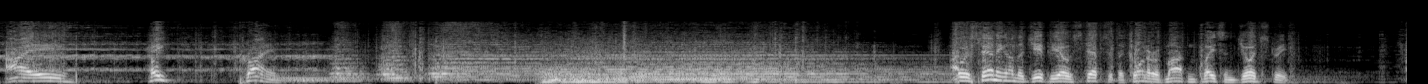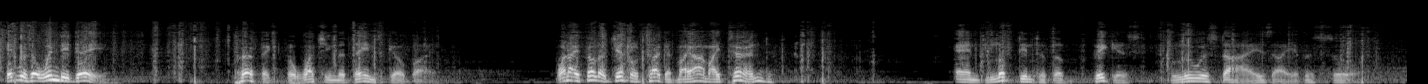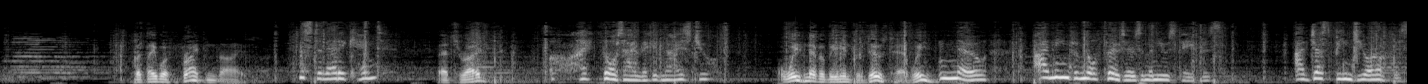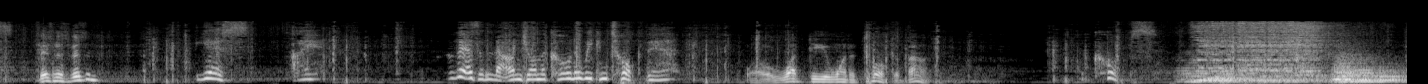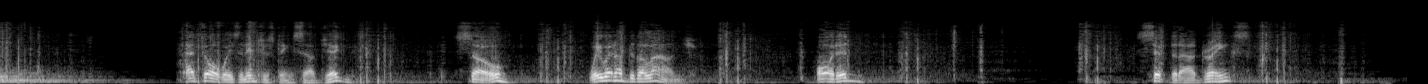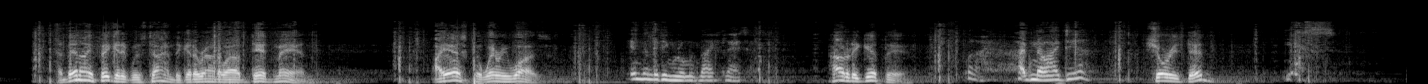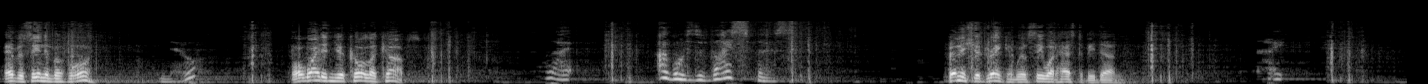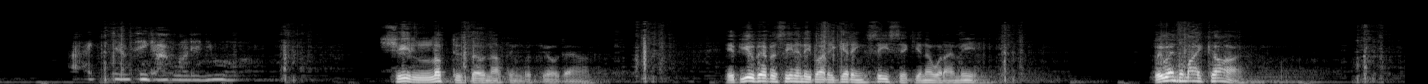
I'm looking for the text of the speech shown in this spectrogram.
I hate crime. I was standing on the GPO steps at the corner of Martin Place and George Street. It was a windy day, perfect for watching the dames go by. When I felt a gentle tug at my arm, I turned and looked into the biggest, bluest eyes I ever saw. But they were frightened eyes. Mr. Larry Kent? That's right. Oh, I thought I recognized you. We've never been introduced, have we? No, I mean from your photos in the newspapers. I've just been to your office. Business visit? Yes, I. There's a lounge on the corner. We can talk there. Well, what do you want to talk about? Corpse. That's always an interesting subject. So, we went up to the lounge, ordered, sipped at our drinks, and then I figured it was time to get around to our dead man. I asked her where he was. In the living room of my flat. How did he get there? Well, I have no idea. Sure he's dead? Yes. Ever seen him before? No? Well, why didn't you call the cops? Well, I. I wanted advice first. Finish your drink and we'll see what has to be done. I. I don't think I want any more. She looked as though nothing would go down. If you've ever seen anybody getting seasick, you know what I mean. We went to my car.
